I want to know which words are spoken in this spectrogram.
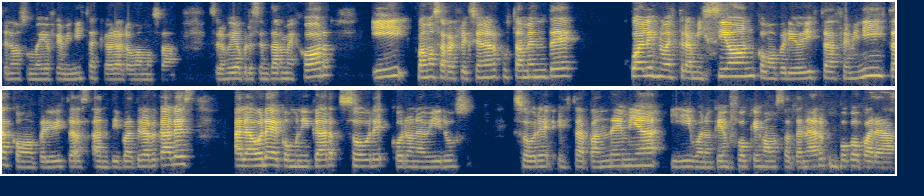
tenemos un medio feminista que ahora lo vamos a, se los voy a presentar mejor, y vamos a reflexionar justamente cuál es nuestra misión como periodistas feministas, como periodistas antipatriarcales, a la hora de comunicar sobre coronavirus, sobre esta pandemia, y bueno, qué enfoques vamos a tener, un poco para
